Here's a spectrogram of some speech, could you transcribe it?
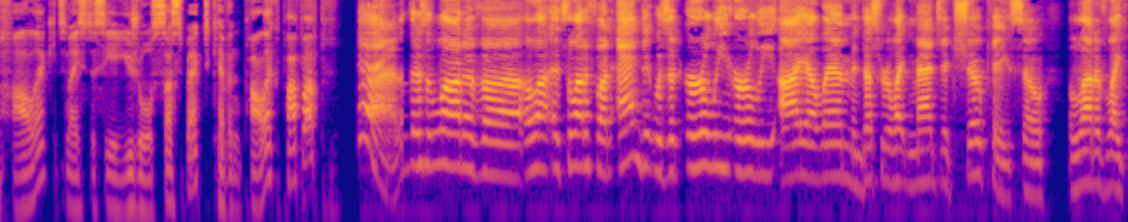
Pollak. It's nice to see a usual suspect, Kevin Pollak, pop up. Yeah, there's a lot of uh, a lot. It's a lot of fun, and it was an early, early ILM Industrial Light and Magic showcase. So a lot of like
